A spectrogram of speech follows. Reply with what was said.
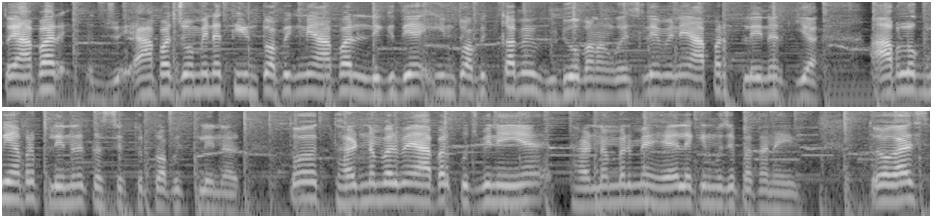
तो यहाँ पर यहाँ पर जो मैंने तीन टॉपिक में यहाँ पर लिख दिया इन टॉपिक का मैं वीडियो बनाऊँगा इसलिए मैंने यहाँ पर प्लेनर किया आप लोग भी यहाँ पर प्लेनर कर सकते हो टॉपिक प्लेनर तो थर्ड नंबर में यहाँ पर कुछ भी नहीं है थर्ड नंबर में है लेकिन मुझे पता नहीं तो गैस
